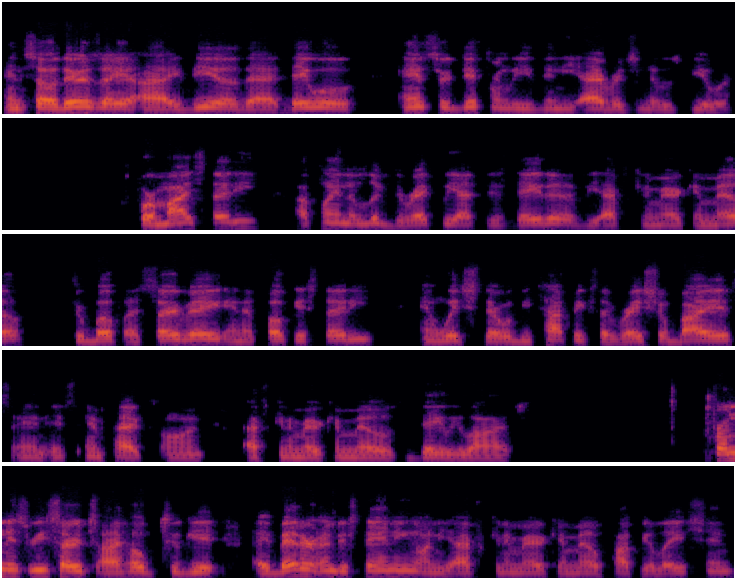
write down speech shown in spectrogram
And so there's a idea that they will answer differently than the average news viewer. For my study, I plan to look directly at this data of the African American male through both a survey and a focus study in which there will be topics of racial bias and its impacts on African American males' daily lives. From this research, I hope to get a better understanding on the African American male population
